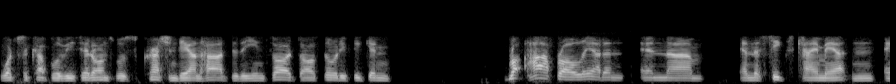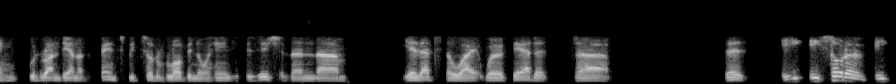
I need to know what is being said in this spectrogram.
watched a couple of his head-ons was crashing down hard to the inside. So I thought if he can half roll out and and um, and the six came out and, and would run down at the fence, we'd sort of lob into a handy position. And um, yeah, that's the way it worked out. It uh, the, he, he sort of he,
